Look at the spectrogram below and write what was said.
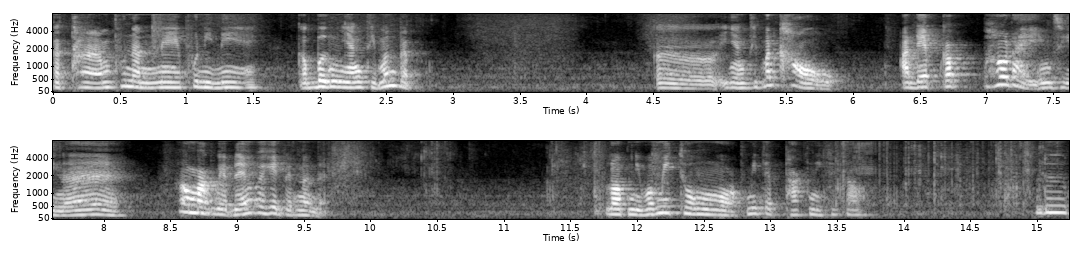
ก็ถามผู้นั้นแน่ผู้นี้แน่ ก็เบิ่งยังที่มันแบบ เอ่ออย่างที่มันเข่าอะเดบกับเฮาได้จังสินะเฮามักแบบนี้เฮาก็เฮ็ดแบบนั้นแหละรอบนี้ว่ามีทงงอกมีแต่พักนี่คือเก่าลืม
